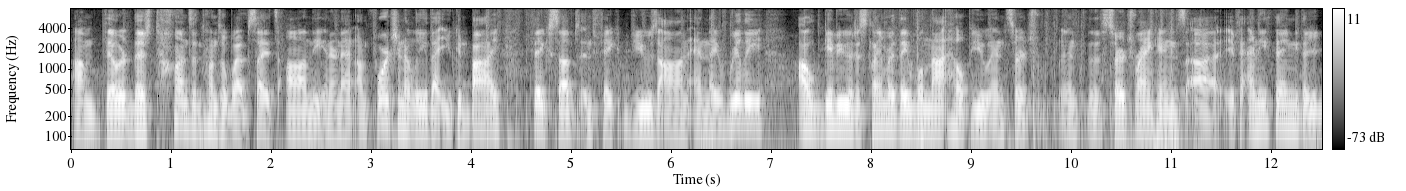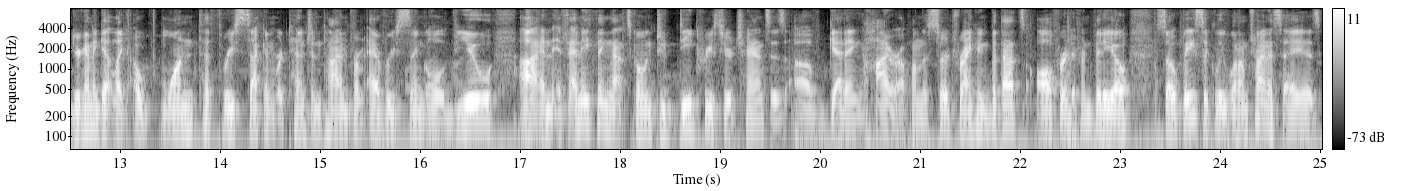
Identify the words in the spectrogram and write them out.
Um, there, there's tons and tons of websites on the internet unfortunately that you can buy fake subs and fake views on and they really I'll give you a disclaimer they will not help you in search in the search rankings. Uh, if anything you're gonna get like a one to three second retention time from every single view. Uh, and if anything that's going to decrease your chances of getting higher up on the search ranking but that's all for a different video. So basically what I'm trying to say is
